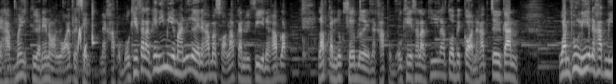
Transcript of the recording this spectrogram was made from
นะครับไม่เกลือแน่นอน100%นะครับผมโอเคสำหรับคลิปนี้มีประมาณนี้เลยนะครับมาสอนรับกันฟรีนะครับรับรับกันทุกเซิร์ฟเลยนะครับผมโอเคสำหรับคลิปนี้ลาตัวไปก่อนนะครับเจอกันวันพรุ่งนี้นะครับมี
